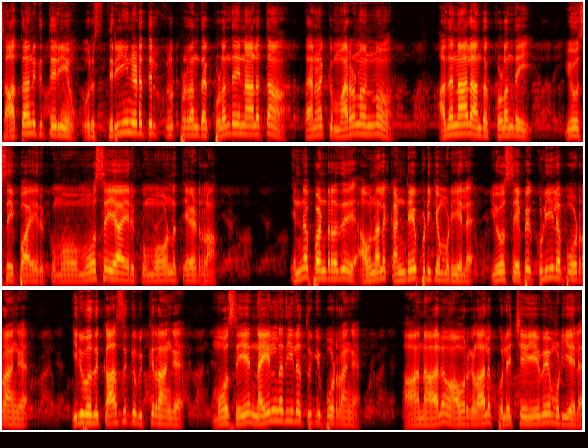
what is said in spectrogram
சாத்தானுக்கு தெரியும் ஒரு ஸ்திரீயின் இடத்தில் பிறந்த குழந்தைனால தான் தனக்கு மரணம்னும் அதனால அந்த குழந்தை யோசிப்பா இருக்குமோ மோசையா இருக்குமோன்னு தேடுறான். என்ன பண்றது? அவனால கண்டே பிடிக்க முடியல. யோசேப்பை குழியில போடுறாங்க. இருபது காசுக்கு விற்கிறாங்க. மோசையை நைல் நதியில தூக்கி போடுறாங்க. ஆனாலும் அவர்களால கொலை செய்யவே முடியல.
